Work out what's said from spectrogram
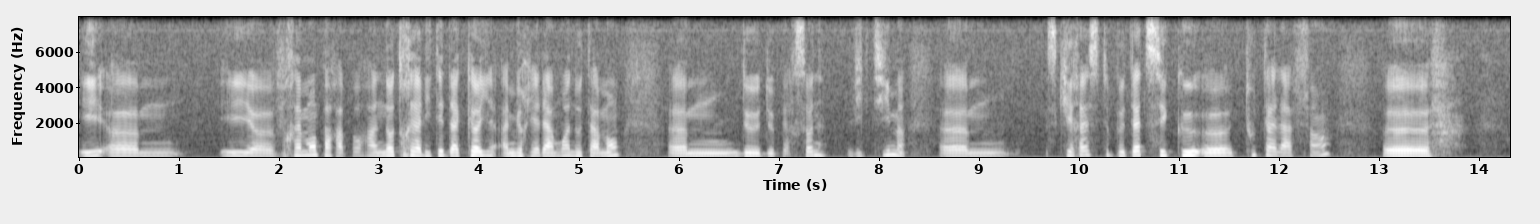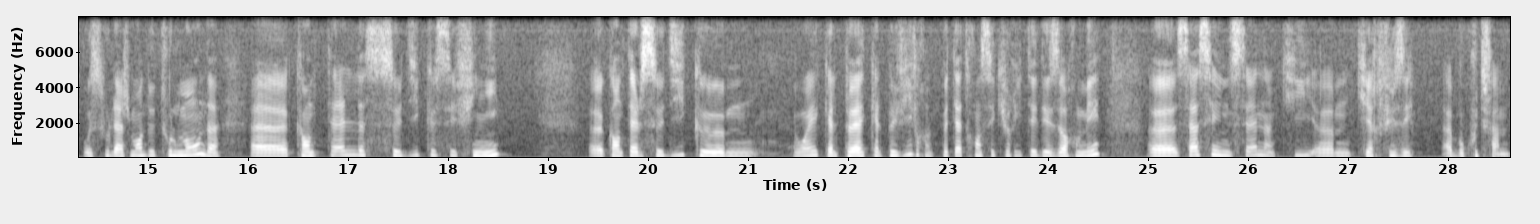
Et, euh, euh, vraiment par rapport à notre réalité d'accueil, à Muriel et à moi notamment, euh, de, personnes victimes, ce qui reste peut-être, c'est que tout à la fin, au soulagement de tout le monde, quand elle se dit que c'est fini, quand elle se dit que ouais, qu'elle peut, qu'elle peut vivre peut-être en sécurité désormais, euh, ça, c'est une scène qui, euh, qui est refusée à beaucoup de femmes.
